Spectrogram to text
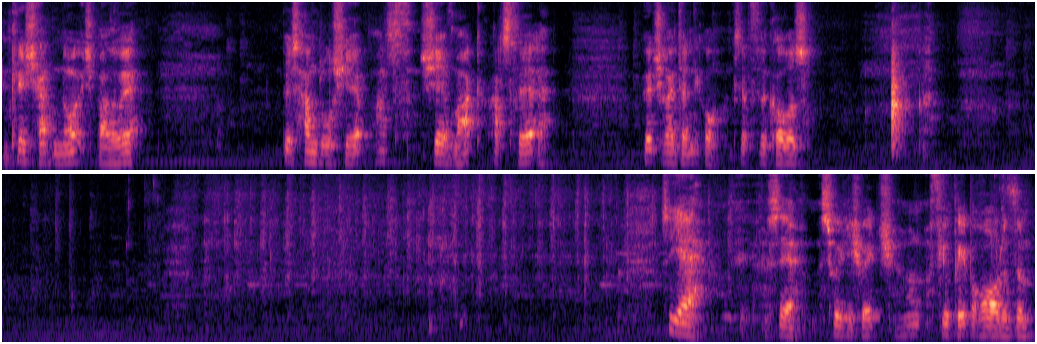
In case you hadn't noticed by the way this handle shape that's shave mark that's 30 virtually identical except for the colours. So yeah, it's a Swedish witch. A few people ordered them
